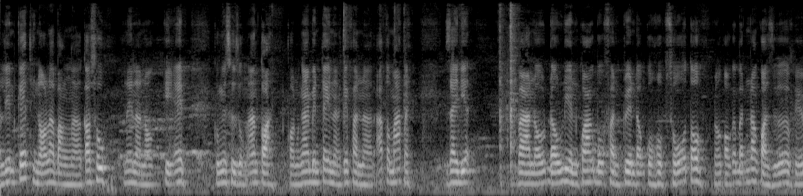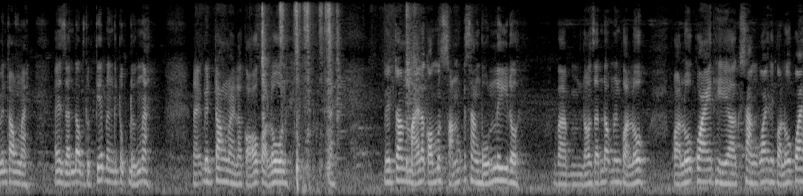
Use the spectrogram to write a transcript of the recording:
liên kết thì nó là bằng cao su nên là nó kỳ êm cũng như sử dụng an toàn. Còn ngay bên trên là cái phần automat này dây điện. Và nó đấu liền qua bộ phận truyền động của hộp số ô tô. Nó có cái bấn răng quả dứa ở phía bên trong này. Đây dẫn động trực tiếp lên cái trục đứng này. Đấy bên trong này là có quả lô này. Đây. bên trong máy là có một sẵn cái sàng 4 ly rồi. Và nó dẫn động lên quả lô. Quả lô quay thì à, sàng quay thì quả lô quay.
